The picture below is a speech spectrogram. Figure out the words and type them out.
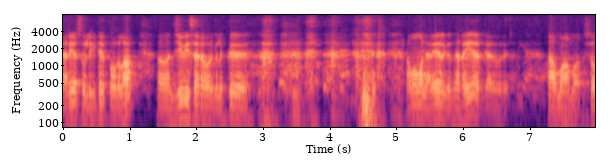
நிறைய சொல்லிக்கிட்டே போகலாம். ஜிவி சார் அவர்களுக்கு ஆமாம்மா நிறைய இருக்குது நிறைய இருக்கார் அவர். ஆமாம் ஆமாம் ஸோ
